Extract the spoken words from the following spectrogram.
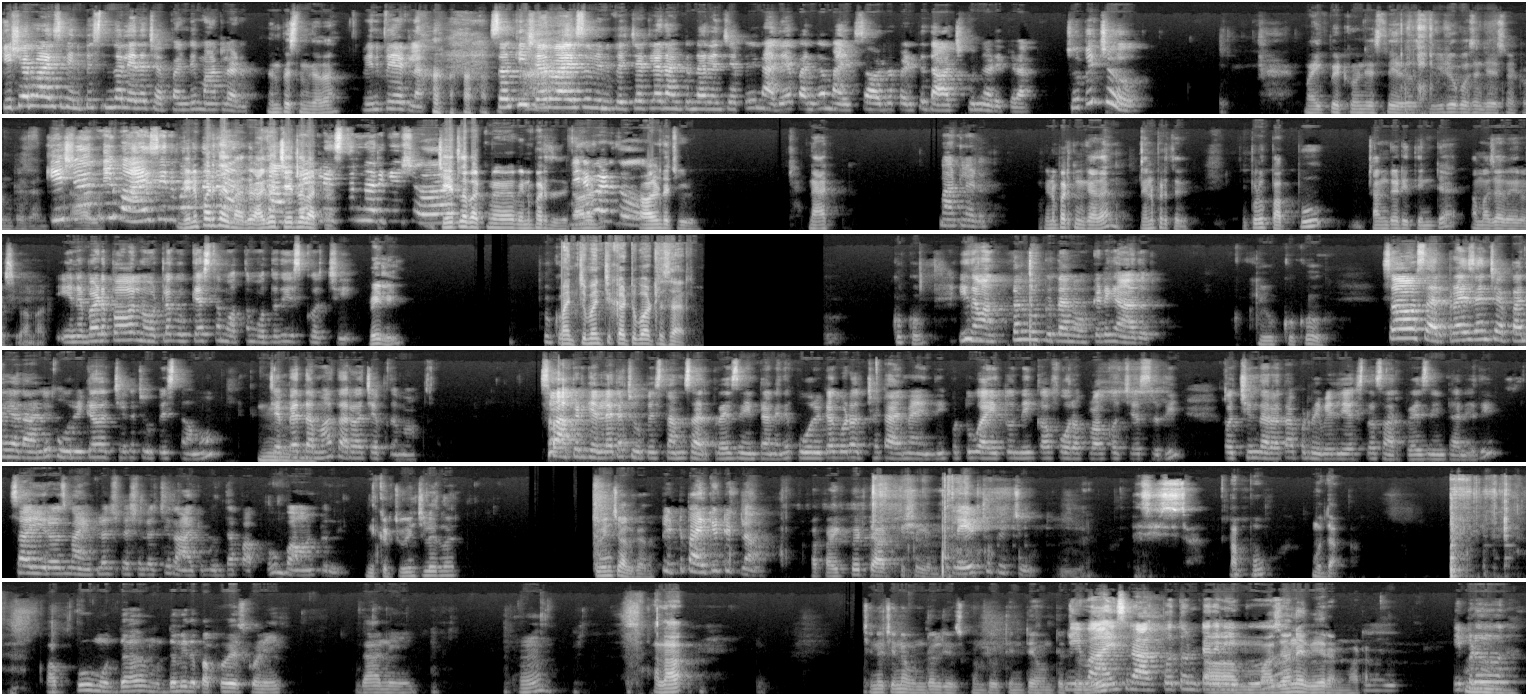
కిషోర్ వాయిస్ వినిపిస్తుందా లేదా చెప్పండి మాట్లాడు. వినిపిస్తుంది కదా? వినిపించట్లా సో కిషోర్ వాయిస్ వినిపించట్లేదు అంటున్నారని చెప్పి నేను అదే పనిగా మైక్స్ ఆర్డర్ పెడితే దాచుకున్నాడు ఇక్కడ. చూపించు. మైక్ పెట్టుకొని చేస్తే ఏదో వీడియో కోసం చేసినట్టు ఉంటుంది వినపడుతుంది? మాధు. అదో చేతిలో పట్టు. చేతిలో పట్టుకున్న వినపడుతుంది. కావాలంటే చూడు. నా మాట్లాడు. వినపడుతుంది కదా? వినపడుతుంది. ఇప్పుడు పప్పు సంగటి తింటే ఆ మజా వేరు వస్తుంది అన్నమాట వినబడిపోవాలి నోట్లో కుక్కేస్తే మొత్తం ముద్ద తీసుకొచ్చి. రియలీ మంచి మంచి కట్టుబాట్లు సార్. కుక్కు. ఇది మొత్తం కుక్కుతాను ఒక్కటి కాదు. క్యూ కుక్కు సో సర్ప్రైజ్ అని చెప్పాను కదా అండి. పూర్విక వచ్చాక చూపిస్తాము. చెప్పేద్దామా? తర్వాత చెప్దామా? సో అక్కడికి వెళ్ళాక చూపిస్తాం సర్ప్రైజ్ ఏంటి అనేది పూర్విక కూడా వచ్చే టైం అయింది. ఇప్పుడు టూ అవుతుంది ఇంకా ఫోర్ ఓ క్లాక్ వచ్చేస్తుంది. వచ్చిన తర్వాత అప్పుడు రివీల్ చేస్తా సర్ప్రైజ్ ఏంటి అనేది సో ఈ రోజు మా ఇంట్లో స్పెషల్ వచ్చి రాగి ముద్ద పప్పు బాగుంటుంది. ఇక్కడ చూపించలేదు మరి. చూపించాలి కదా. పిట్టు పైకి ఇట్లా. పైకి పెట్టి ఆర్టిఫిషియల్ ప్లేట్ చూపించు. పప్పు ముద్ద పప్పు ముద్ద ముద్ద మీద పప్పు వేసుకొని దాన్ని అలా చిన్న చిన్న ఉండలు చేసుకుంటూ తింటే ఉంటుంది. వాయిస్ రాకపోతే ఆ ఉంటది నీకు మజానే వేరన్నమాట ఉమ్. ఇప్పుడు.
